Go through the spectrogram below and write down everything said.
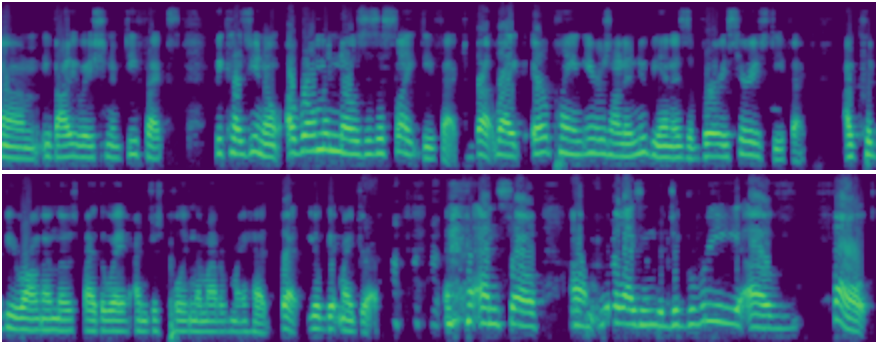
um, evaluation of defects because you know a Roman nose is a slight defect, but like airplane ears on a Nubian is a very serious defect. I could be wrong on those, by the way. I'm just pulling them out of my head, but you'll get my drift. and so, um, realizing the degree of fault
